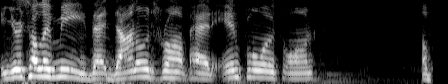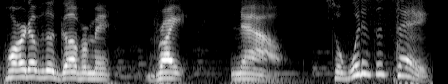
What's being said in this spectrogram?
And you're telling me that Donald Trump had influence on a part of the government right now. So what does it say?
